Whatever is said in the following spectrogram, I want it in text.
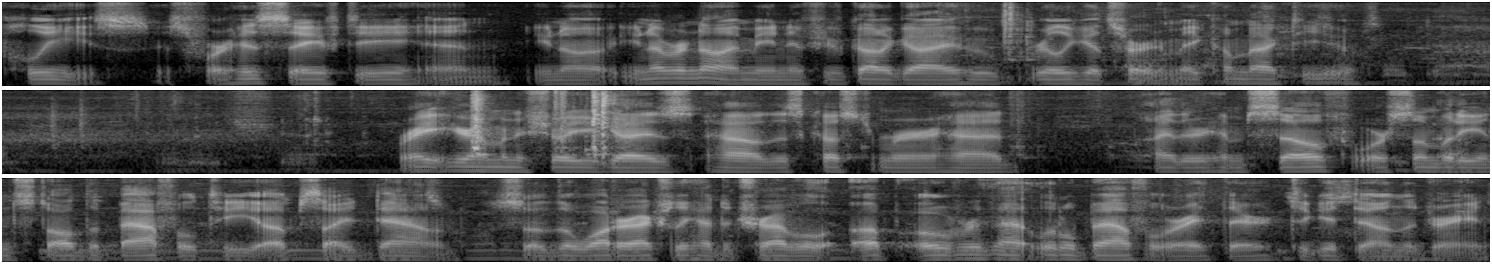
Please. It's for his safety and you know, you never know. I mean, if you've got a guy who really gets hurt, it may come back to you. Right here, I'm going to show you guys how this customer had either himself or somebody installed the baffle tee upside down. So the water actually had to travel up over that little baffle right there to get down the drain.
